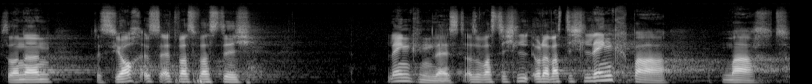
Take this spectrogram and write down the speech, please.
sondern das Joch ist etwas, was dich lenken lässt, also was dich oder was dich lenkbar macht.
